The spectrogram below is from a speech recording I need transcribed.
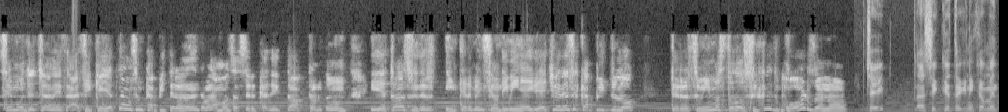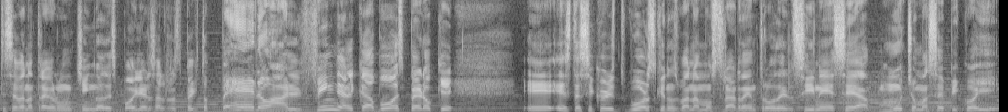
Sí, muchachones. Así que ya tenemos un capítulo donde hablamos acerca de Doctor Doom y de toda su inter- intervención divina. Y de hecho, en ese capítulo te resumimos todo Secret Wars, ¿o no? Sí, así que técnicamente se van a tragar un chingo de spoilers al respecto, pero al fin y al cabo espero que eh, este Secret Wars que nos van a mostrar dentro del cine sea mucho más épico y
